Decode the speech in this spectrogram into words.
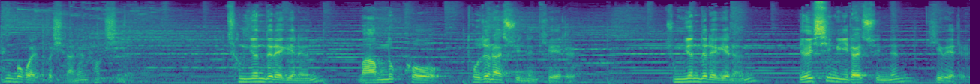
행복할 것이라는 확신을 청년들에게는 마음 놓고 도전할 수 있는 기회를 중년들에게는 열심히 일할 수 있는 기회를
